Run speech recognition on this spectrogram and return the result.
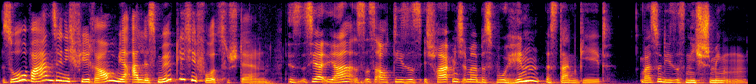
so wahnsinnig viel Raum, mir alles Mögliche vorzustellen. Es ist ja, ja, es ist auch dieses, ich frage mich immer, bis wohin es dann geht. Weißt du, dieses Nicht-Schminken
